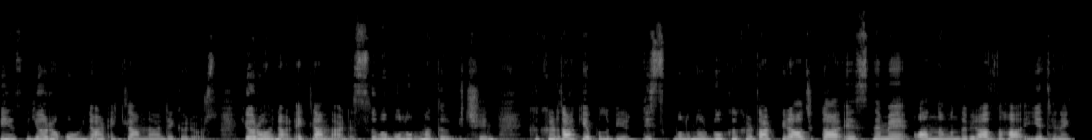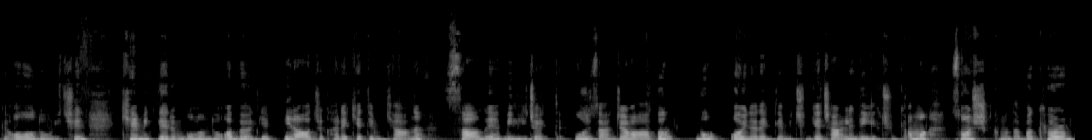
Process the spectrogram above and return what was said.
biz yarı oynar eklemlerde görüyoruz. Yarı oynar eklemlerde sıvı bulunmadığı için kıkırdak yapılı bir disk bulunur. Bu kıkırdak birazcık daha esneme anlamında biraz daha yetenekli olduğu için kemiklerin bulunduğu o bölge birazcık hareket imkanı sağlayabilecektir. Bu yüzden cevabım bu oynar eklem için geçerli değil çünkü. Ama son şıkkıma da bakıyorum.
